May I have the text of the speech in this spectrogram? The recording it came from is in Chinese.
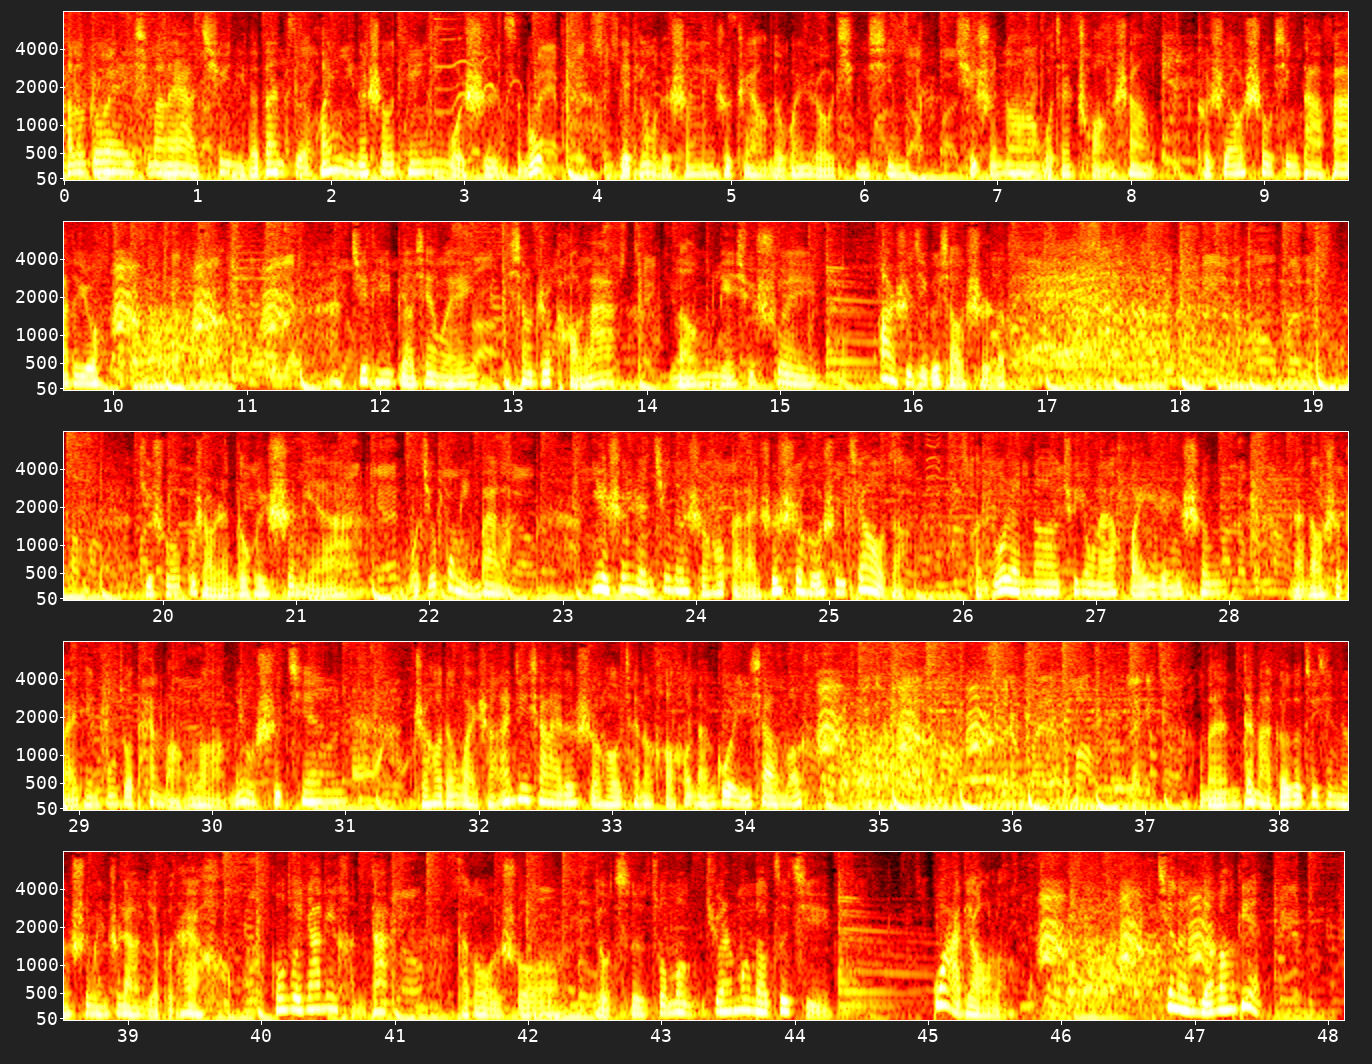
Hello，各位喜马拉雅去你的段子，欢迎您的收听，我是子木。别听我的声音是这样的温柔清新，其实呢，我在床上可是要兽性大发的哟。具体表现为像只考拉，能连续睡二十几个小时呢。据说不少人都会失眠啊，我就不明白了。夜深人静的时候本来是适合睡觉的，很多人呢却用来怀疑人生。难道是白天工作太忙了，没有时间，只好等晚上安静下来的时候才能好好难过一下吗？我们代码哥哥最近的睡眠质量也不太好，工作压力很大。他跟我说，有次做梦居然梦到自己挂掉了，进了阎王殿，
